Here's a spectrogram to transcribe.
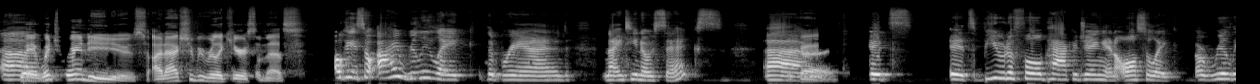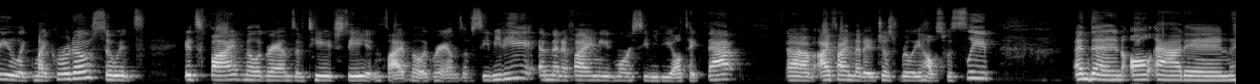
Um, Wait, which brand do you use? I'd actually be really curious on this. Okay, so I really like the brand 1906. Um, okay. It's it's beautiful packaging and also like a really like microdose. So it's it's five milligrams of THC and five milligrams of CBD. And then if I need more CBD, I'll take that. Um, I find that it just really helps with sleep. And then I'll add in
